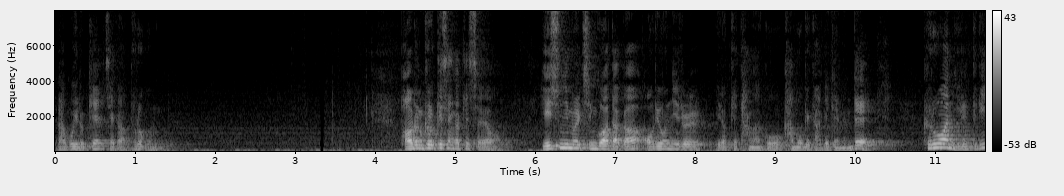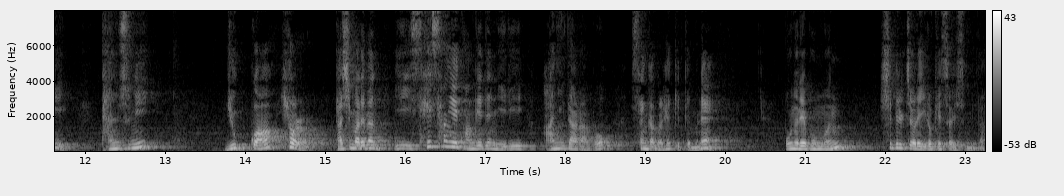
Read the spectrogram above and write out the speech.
라고 이렇게 제가 거예요. 바울은 그렇게 생각했어요. 예수님을 증거하다가 어려운 일을 이렇게 당하고 감옥에 가게 되는데 그러한 일들이 단순히 육과 혈, 다시 말하면 이 세상에 관계된 일이 아니다라고 생각을 했기 때문에 오늘의 본문 11절에 이렇게 써 있습니다.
